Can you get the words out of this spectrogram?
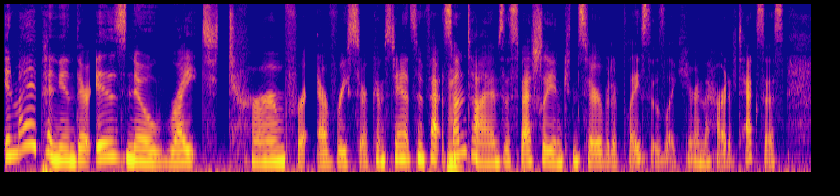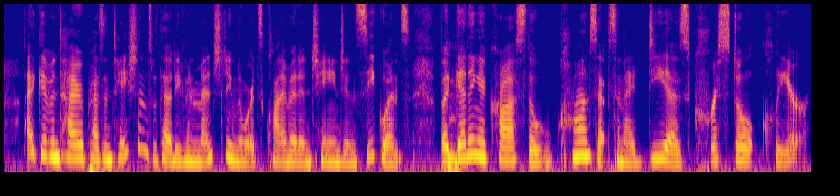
in my opinion, there is no right term for every circumstance. In fact, mm. sometimes, especially in conservative places like here in the heart of Texas, I give entire presentations without even mentioning the words climate and change in sequence, but mm. getting across the concepts and ideas crystal clear.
